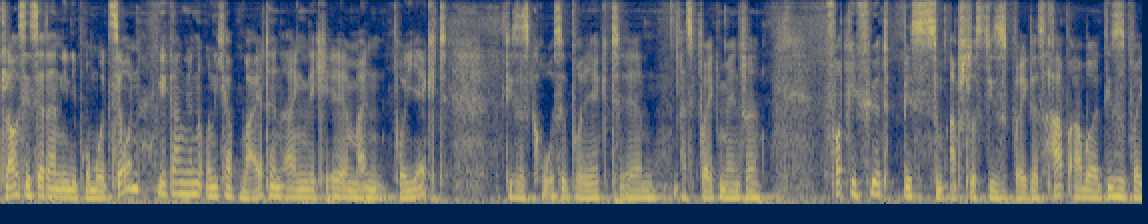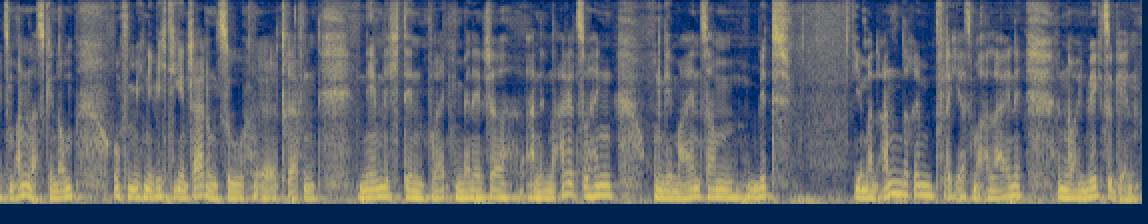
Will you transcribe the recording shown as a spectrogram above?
Klaus ist ja dann in die Promotion gegangen und ich habe weiterhin eigentlich äh, mein Projekt dieses große Projekt ähm, als Projektmanager fortgeführt bis zum Abschluss dieses Projektes, habe aber dieses Projekt zum Anlass genommen, um für mich eine wichtige Entscheidung zu äh, treffen, nämlich den Projektmanager an den Nagel zu hängen und gemeinsam mit jemand anderem, vielleicht erstmal alleine, einen neuen Weg zu gehen.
